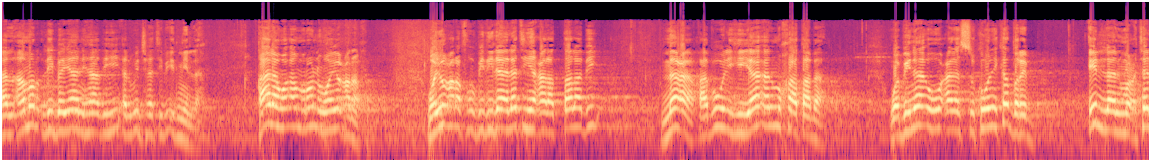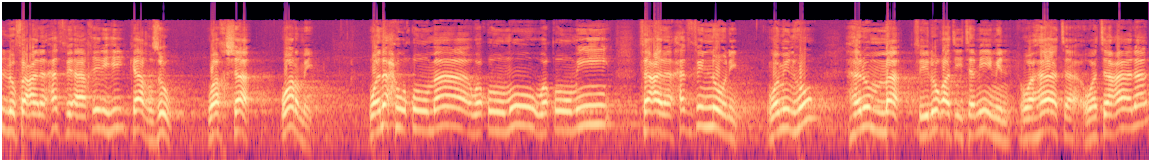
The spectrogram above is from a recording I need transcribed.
الأمر لبيان هذه الوجهة بإذن الله. قال وأمر ويعرف ويعرف بدلالته على الطلب مع قبوله ياء المخاطبة وبناؤه على السكون كضرب إلا المعتل فعلى حذف آخره كاغزو واخشى وارمي. ونحو قوما وقوموا وقومي فعلى حذف النون ومنه هلم في لغة تميم وهات وتعالى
